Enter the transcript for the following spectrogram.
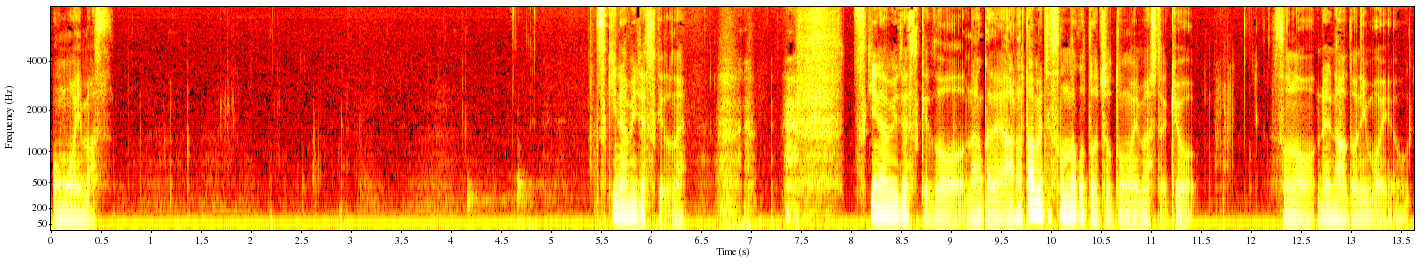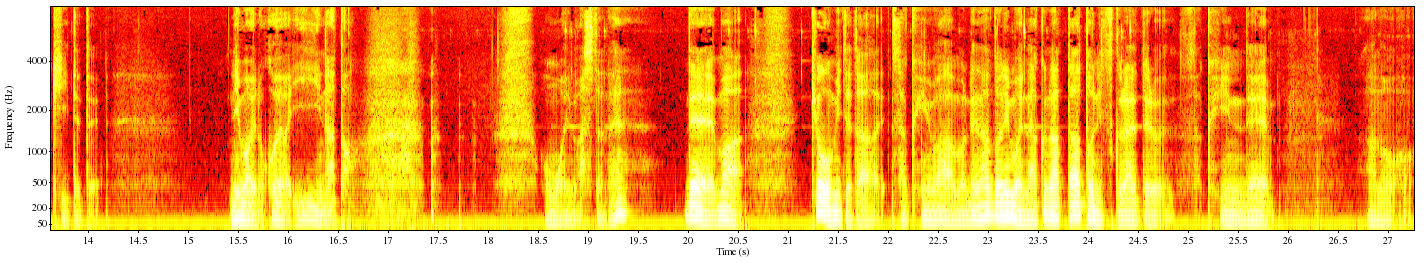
思います。月並みですけどね。月並みですけど、なんかね、改めてそんなことをちょっと思いました、今日。その、レナード・ニモイを聞いてて。ニモイの声はいいなと思いましたね。で、まあ、今日見てた作品は、レナード・ニモイ亡くなった後に作られてる作品で、あの、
